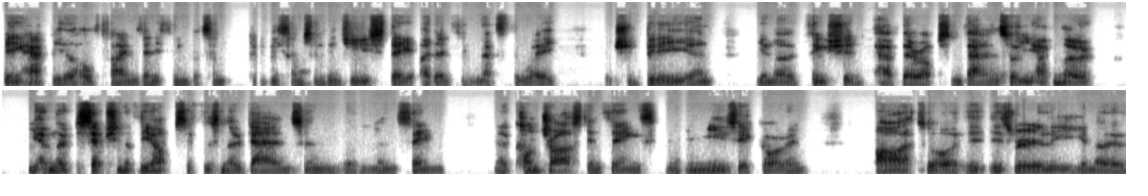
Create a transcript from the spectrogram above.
being happy the whole time is anything but some could be some sort of induced state. I don't think that's the way it should be, and you know things should have their ups and downs. So you have no you have no perception of the ups if there's no downs, and you know the same you know, contrast in things in music or in art or is really, you know,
